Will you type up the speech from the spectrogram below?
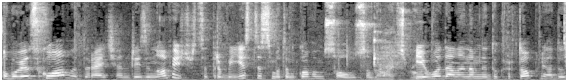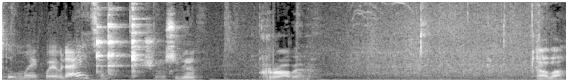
Обов'язково, до речі, Андрій Зінович, це треба їсти з сметанковим соусом. Давайте І спробуємо. його дали нам не до картоплі, а до долми, як виявляється. Що собі? Пробуємо. Аба.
